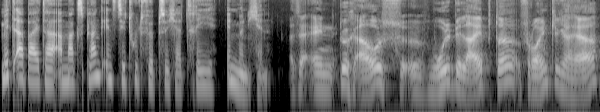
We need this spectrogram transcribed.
Mitarbeiter am Max-Planck-Institut für Psychiatrie in München. Also ein durchaus äh, wohlbeleibter, freundlicher Herr,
